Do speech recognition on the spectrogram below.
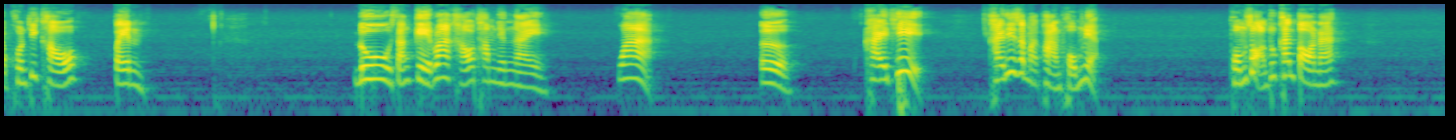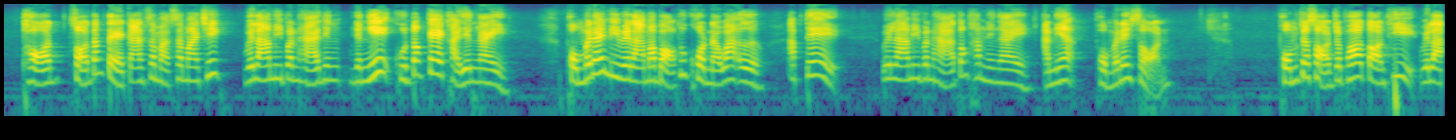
กับคนที่เขาเป็น ดูสังเกตว่าเขาทำยังไงว่า เออ ใครที่ใครที่สมัครผ่านผมเนี่ย ผมสอนทุกขั้นตอนนะถอนสอนตั้งแต่การสมัครสมาชิก เวลามีปัญหาอย่างอย่างนี้ คุณต้องแก้ไขยังไง ผมไม่ได้มีเวลามาบอกทุกคนนะว่าเออ อัปเต้เวลามีปัญหาต้องทำยังไง อันเนี้ยผมไม่ได้สอน ผมจะสอนเฉพาะตอนที่เวลา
